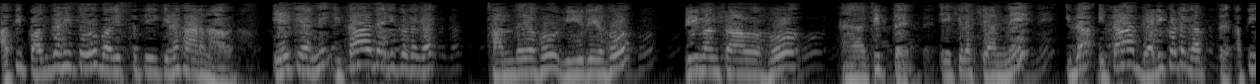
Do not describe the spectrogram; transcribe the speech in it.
අතිපග්ගහිතෝ භවිස්සති කියන කාරණාව. ඒ කියන්නේ ඊටා දැඩි කොටගත් ඡන්දය හෝ වීරය හෝ විමංශාව හෝ චිත්තය. ඒ කියලා කියන්නේ ඉදා ඉතා දැඩි කොට ගත්ත අපි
